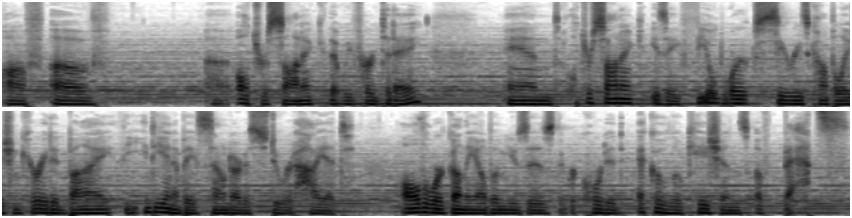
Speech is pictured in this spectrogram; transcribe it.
off of uh, Ultrasonic that we've heard today. And Ultrasonic is a Fieldworks series compilation curated by the Indiana based sound artist Stuart Hyatt. All the work on the album uses the recorded echolocations of bats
